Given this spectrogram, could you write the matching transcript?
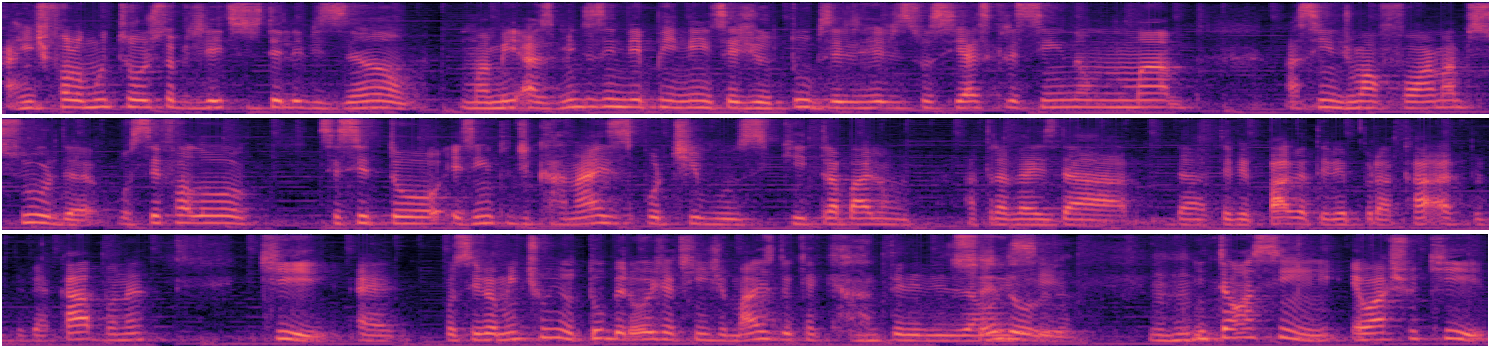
a gente falou muito hoje sobre direitos de televisão, uma, as mídias independentes, seja YouTube, seja redes sociais, crescendo numa, assim, de uma forma absurda. Você falou, você citou exemplo de canais esportivos que trabalham através da, da TV paga, TV por, a, TV a cabo, né? Que é, possivelmente um youtuber hoje atinge mais do que aquela televisão. Sem em dúvida. Si. Uhum. Então, assim, eu acho que,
